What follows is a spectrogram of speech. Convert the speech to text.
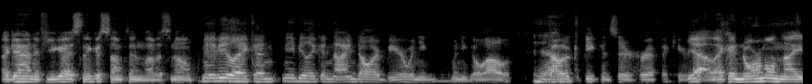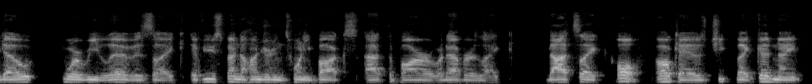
Again, if you guys think of something, let us know. maybe like a maybe like a nine dollar beer when you when you go out. yeah. That would be considered horrific here. Yeah, like a normal night out where we live is like if you spend 120 bucks at the bar or whatever, like that's like, oh, okay, it was cheap, like good night,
